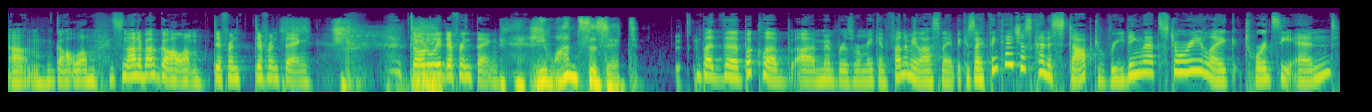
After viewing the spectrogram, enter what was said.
Um, Gollum. It's not about Gollum. Different, different thing. totally different thing. He wants it. But the book club uh, members were making fun of me last night because I think I just kind of stopped reading that story like towards the end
